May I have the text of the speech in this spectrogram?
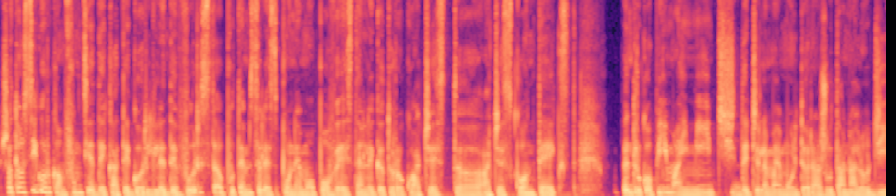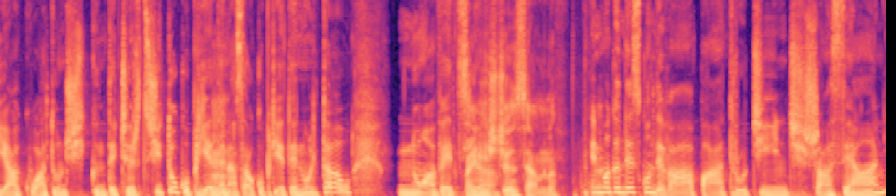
Și atunci, sigur că în funcție de categoriile de vârstă, putem să le spunem o poveste în legătură cu acest, uh, acest context. Pentru copiii mai mici, de cele mai multe ori ajută analogia cu atunci când te cerți și tu cu prietena mm. sau cu prietenul tău, nu aveți... Mai uh, nici ce înseamnă. Mă gândesc undeva 4, 5, 6 ani.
